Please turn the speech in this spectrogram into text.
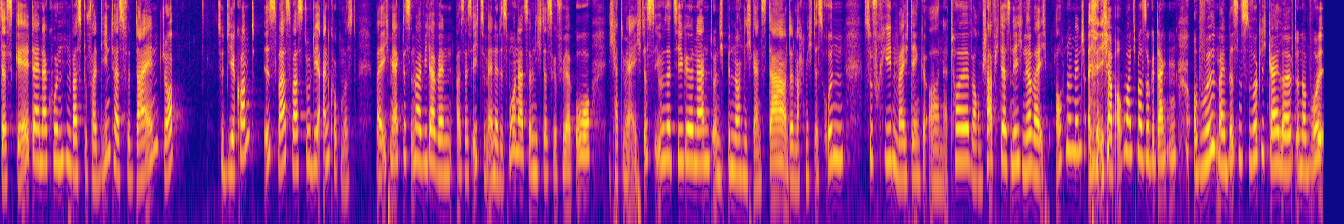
das Geld deiner Kunden, was du verdient hast für deinen Job, zu dir kommt, ist was, was du dir angucken musst. Weil ich merke das immer wieder, wenn, was weiß ich, zum Ende des Monats, wenn ich das Gefühl habe, oh, ich hatte mir eigentlich das Umsatzziel genannt und ich bin noch nicht ganz da und dann macht mich das unzufrieden, weil ich denke, oh, na toll, warum schaffe ich das nicht? Ne? Weil ich bin auch nur ein Mensch. Also ich habe auch manchmal so Gedanken, obwohl mein Business wirklich geil läuft und obwohl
